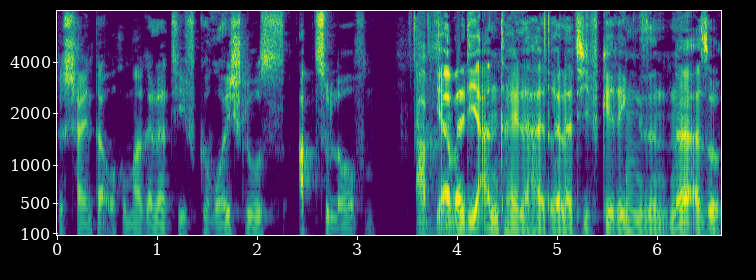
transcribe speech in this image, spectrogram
das scheint da auch immer relativ geräuschlos abzulaufen. Ja, weil die Anteile halt relativ gering sind. Ne? Also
